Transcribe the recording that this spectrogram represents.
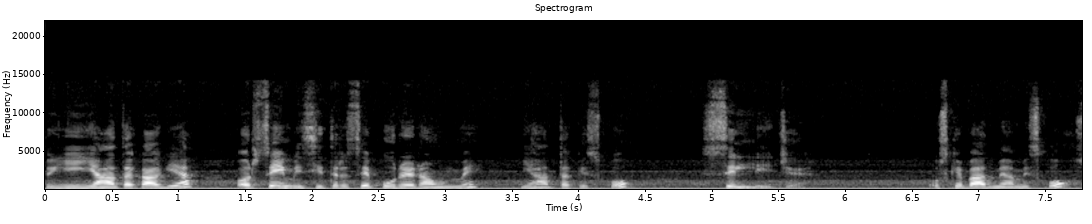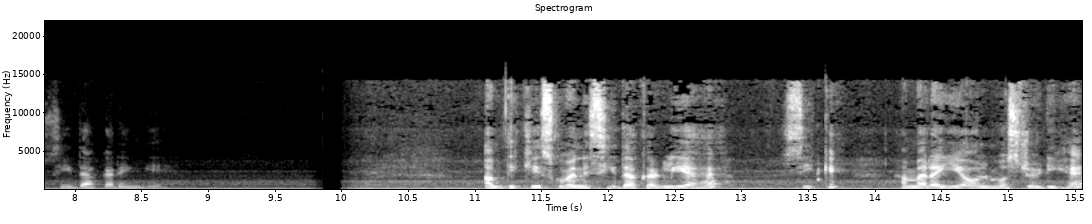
तो ये यहाँ तक आ गया और सेम इसी तरह से पूरे राउंड में यहाँ तक इसको सिल लीजिए। उसके बाद में हम इसको सीधा करेंगे। अब देखिए, इसको मैंने सीधा कर लिया है सी के। हमारा ये ऑलमोस्ट रेडी है।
